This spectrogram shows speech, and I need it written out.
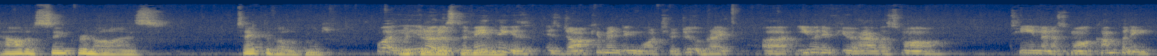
how to synchronize tech development? Well, you know, the, the main thing is, is documenting what you do, right? Uh, even if you have a small team and a small company,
